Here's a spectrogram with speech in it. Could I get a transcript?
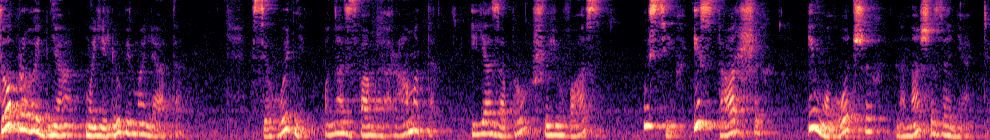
Доброго дня, мої любі малята! Сьогодні у нас з вами грамота, і я запрошую вас, усіх, і старших, і молодших, на наше заняття.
